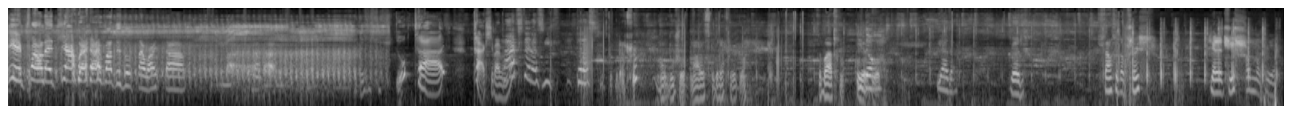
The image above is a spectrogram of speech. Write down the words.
I poleciałem, a ty zostałaś tam. Tutaj. Tak się mamy. Patrz teraz ich. Teraz Graczy? No dużo, ale z graczy było. Zobaczmy. Jedno. Jadę. Wiesz. Tam się to przejść. Gdzie lecisz? Odlatuję.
